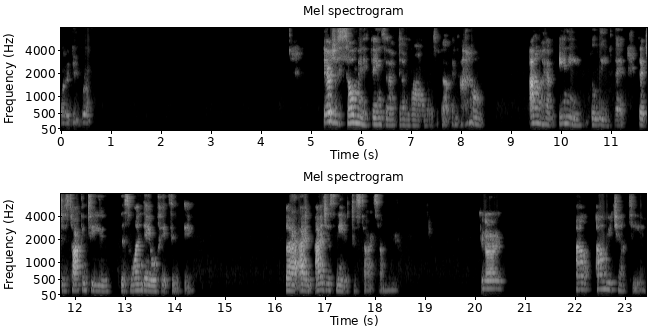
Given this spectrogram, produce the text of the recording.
What a deep breath. There are just so many things that I've done wrong, Roosevelt, and I don't I don't have any belief that that just talking to you this one day will fix anything. But I I, I just needed to start somewhere. Can I? I'll I'll reach out to you.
